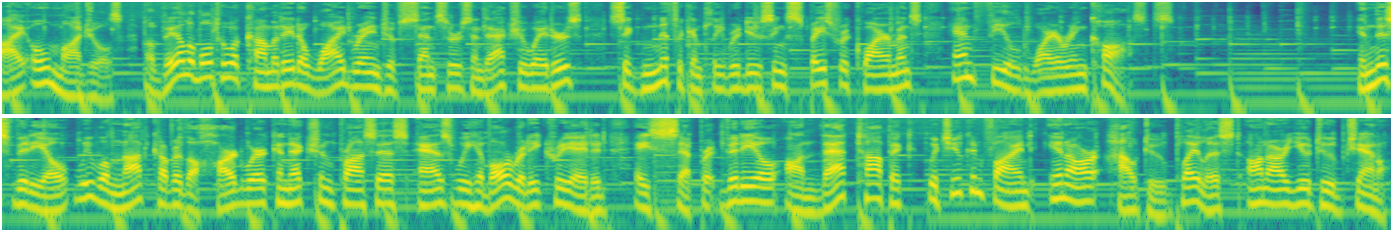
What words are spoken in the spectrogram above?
I.O. modules available to accommodate a wide range of sensors and actuators, significantly reducing space requirements and field wiring costs. In this video, we will not cover the hardware connection process as we have already created a separate video on that topic which you can find in our how-to playlist on our YouTube channel.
